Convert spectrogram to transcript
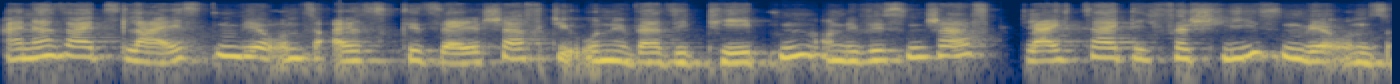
Einerseits leisten wir uns als Gesellschaft die Universitäten und die Wissenschaft, gleichzeitig verschließen wir uns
